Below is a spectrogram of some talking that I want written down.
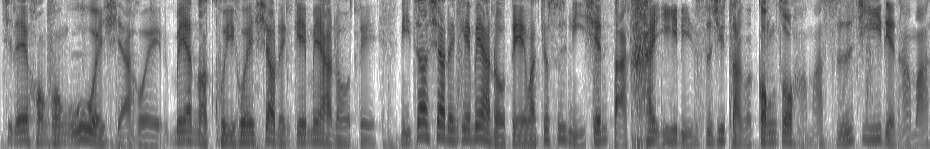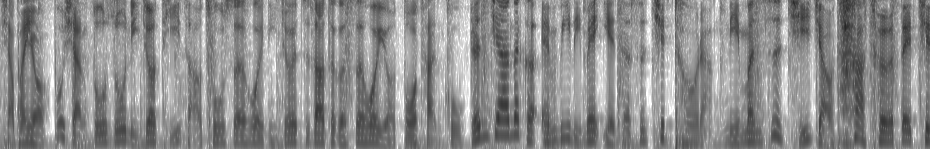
这个红红五的社会，要安怎开会？少年给咩落地？你知道少年给咩落地吗？就是你先打开一零四去找个工作好吗？实际一点好吗？小朋友不想读书，你就提早出社会，你就会知道这个社会有多残酷。人家那个 MV 里面演的是七头狼，你们是骑脚踏车的七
